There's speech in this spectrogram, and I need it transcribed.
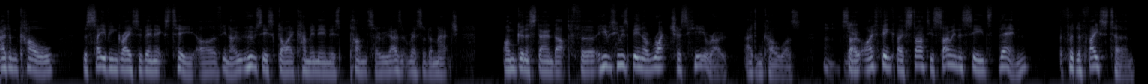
Adam Cole the saving grace of NXT. Of you know, who's this guy coming in, this punter who hasn't wrestled a match? I'm going to stand up for. He was he was being a righteous hero. Adam Cole was. Hmm. So I think they've started sowing the seeds then for the face turn.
